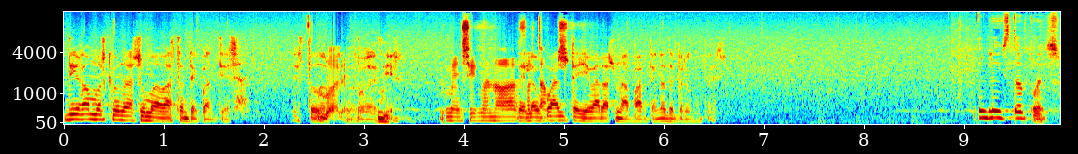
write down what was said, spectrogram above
Digamos que una suma bastante cuantiosa. Es todo Vale. lo que puedo decir. Me sirve, no hace De lo cual te llevarás una parte, no te preocupes. Listo, pues.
